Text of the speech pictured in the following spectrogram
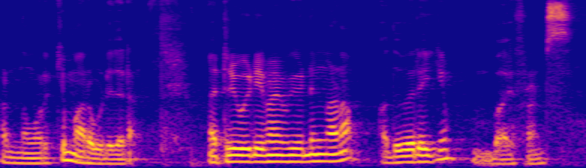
കണ്ണുമുറയ്ക്ക് മറുപടി തരാം. മറ്റൊരു വീഡിയോയുമായി വീണ്ടും കാണാം. അതുവരേക്കും ബൈ ഫ്രണ്ട്സ്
